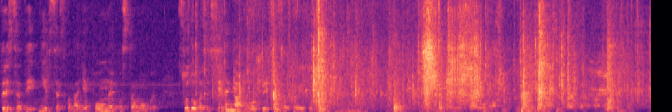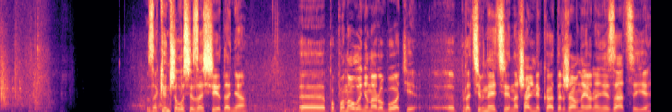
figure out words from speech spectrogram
30 днів для складання повної постанови. Судове засідання оголошується закритим. Закінчилося засідання. Е, По поновленню на роботі працівниці начальника державної організації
